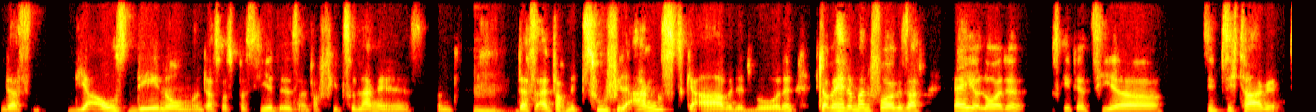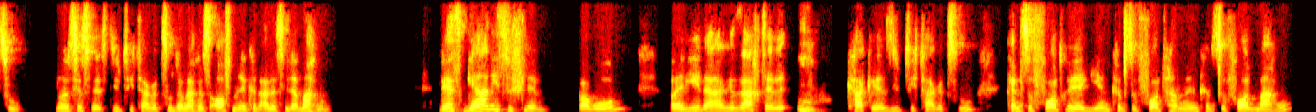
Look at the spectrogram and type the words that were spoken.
dass die Ausdehnung und das, was passiert ist, einfach viel zu lange ist. Und mhm. dass einfach mit zu viel Angst gearbeitet wurde. Ich glaube, hätte man vorher gesagt, hey Leute, es geht jetzt hier 70 Tage zu. Nur, dass ihr es wisst, 70 Tage zu, danach ist offen, ihr könnt alles wieder machen. Wäre es gar nicht so schlimm. Warum? Weil jeder gesagt hätte, uh, Kacke, 70 Tage zu, kannst sofort reagieren, kannst sofort handeln, kannst sofort machen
